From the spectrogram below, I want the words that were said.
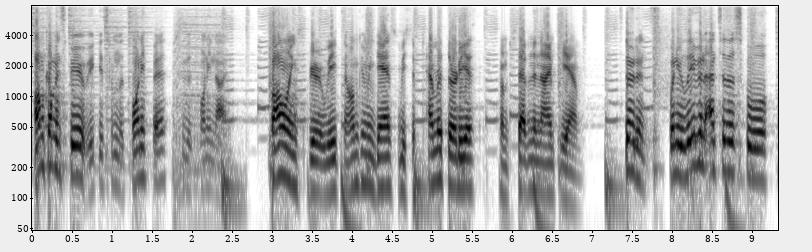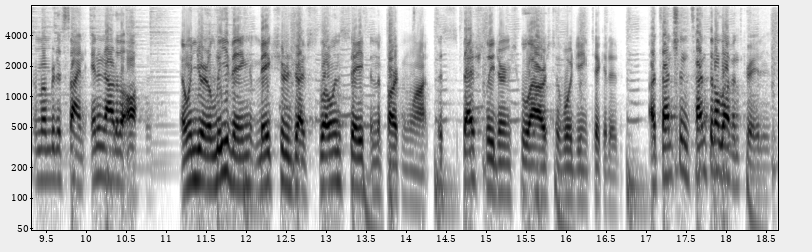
Homecoming Spirit Week is from the 25th to the 29th. Following Spirit Week, the homecoming dance will be September 30th from 7 to 9 p.m. Students, when you leave and enter the school, remember to sign in and out of the office. And when you are leaving, make sure to drive slow and safe in the parking lot, especially during school hours to avoid getting ticketed. Attention 10th and 11th graders.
